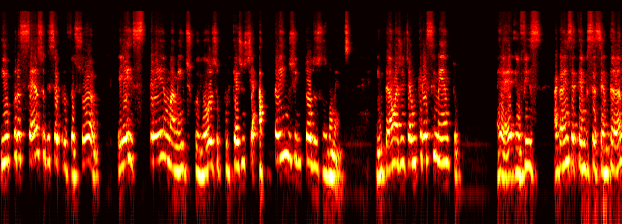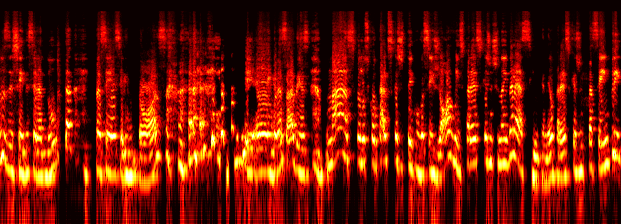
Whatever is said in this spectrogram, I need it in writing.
e o processo de ser professor ele é extremamente curioso porque a gente aprende em todos os momentos. Então, a gente é um crescimento. É, eu fiz Agora, em setembro, 60 anos, deixei de ser adulta, passei a ser idosa. é engraçado isso. Mas, pelos contatos que a gente tem com vocês jovens, parece que a gente não envelhece, entendeu? Parece que a gente está sempre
